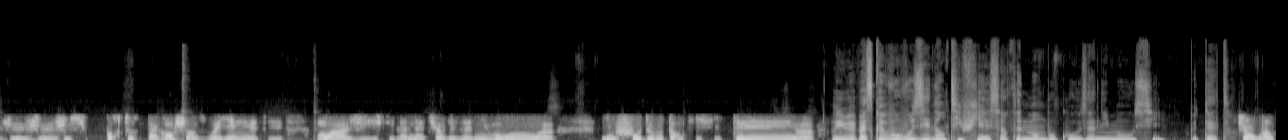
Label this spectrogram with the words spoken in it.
Je, je, je supporte pas grand-chose, vous voyez. Moi, c'est la nature des animaux. Euh, il me faut de l'authenticité. Euh. Oui, mais parce que vous vous identifiez certainement beaucoup aux animaux aussi, peut-être. Sûrement.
